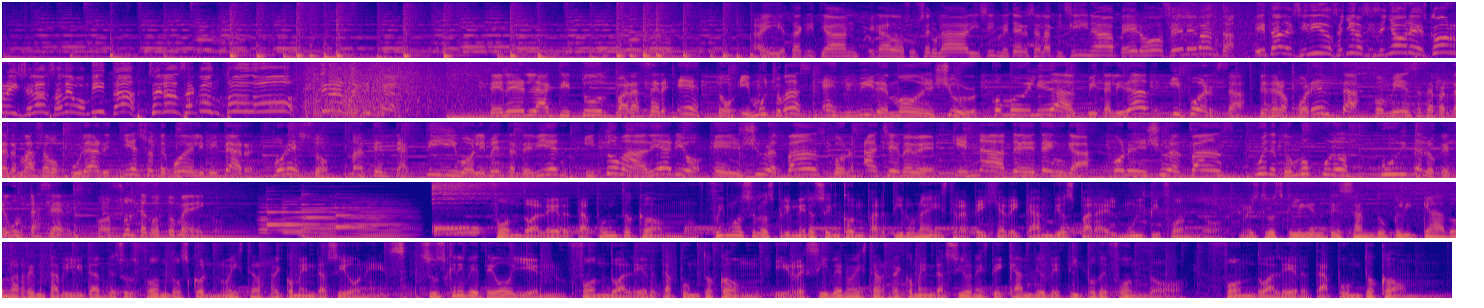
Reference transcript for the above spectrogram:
Ahí está Cristian, pegado a su celular y sin meterse a la piscina, pero se levanta. Está decidido, señoras y señores. Corre y se lanza de bombita. Se lanza con todo. ¡Grande Cristian! Tener la actitud para hacer esto y mucho más es vivir en modo Ensure, con movilidad, vitalidad y fuerza. Desde los 40 comienzas a perder masa muscular y eso te puede limitar. Por eso, mantente activo, aliméntate bien y toma a diario Ensure Advance con HMB. Que nada te detenga. Con Ensure Advance, cuida tus músculos, cuida lo que te gusta hacer. Consulta con tu médico. Fondoalerta.com. Fuimos los primeros en compartir una estrategia de cambios para el multifondo. Nuestros clientes han duplicado la rentabilidad de sus fondos con nuestras recomendaciones. Suscríbete hoy en fondoalerta.com y recibe nuestras recomendaciones de cambio de tipo de fondo. Fondoalerta.com.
